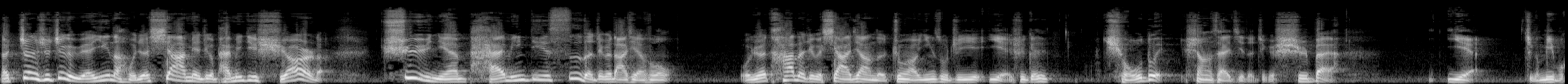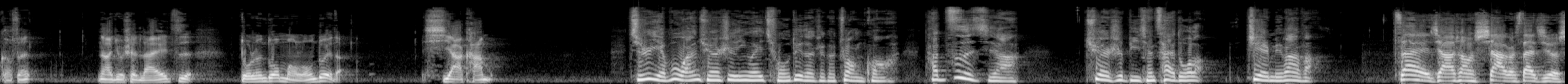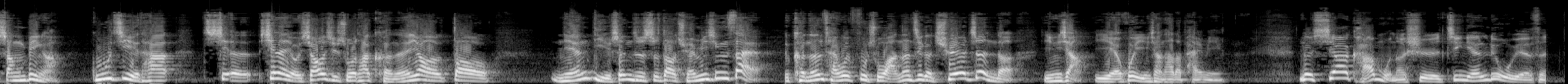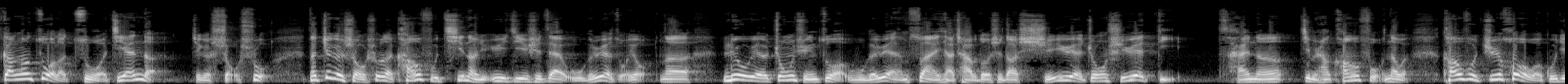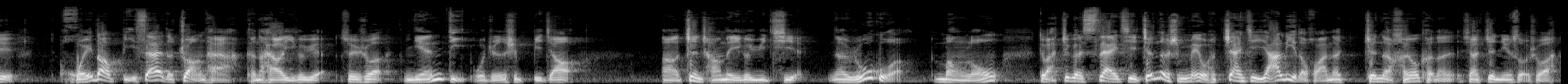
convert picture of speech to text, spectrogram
那正是这个原因呢，我觉得下面这个排名第十二的，去年排名第四的这个大前锋，我觉得他的这个下降的重要因素之一，也是跟球队上赛季的这个失败啊，也这个密不可分。那就是来自多伦多猛龙队的西亚卡姆。其实也不完全是因为球队的这个状况啊，他自己啊，确实比以前菜多了，这也没办法。再加上下个赛季的伤病啊，估计他现现在有消息说他可能要到年底，甚至是到全明星赛可能才会复出啊。那这个缺阵的影响也会影响他的排名。那西亚卡姆呢，是今年六月份刚刚做了左肩的这个手术。那这个手术的康复期呢，预计是在五个月左右。那六月中旬做五个月，算一下，差不多是到十一月中、十一月底才能基本上康复。那我康复之后，我估计回到比赛的状态啊，可能还要一个月。所以说年底，我觉得是比较啊正常的一个预期。那如果猛龙对吧？这个赛季真的是没有战绩压力的话，那真的很有可能像郑经所说，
